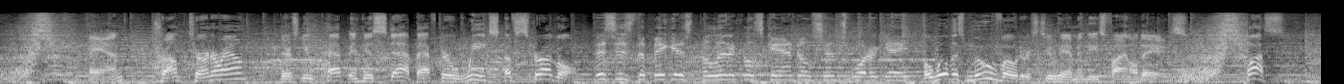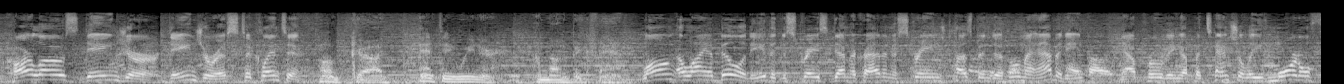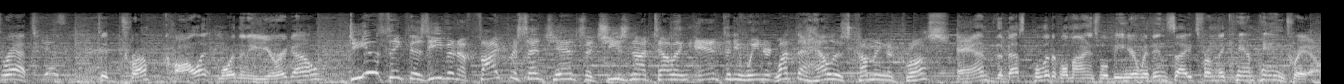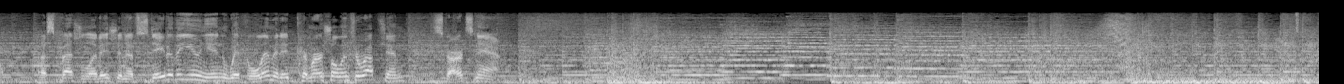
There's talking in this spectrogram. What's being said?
And Trump turnaround? There's new pep in his step after weeks of struggle. This is the biggest political scandal since Watergate. But will this move voters to him in these final days? Plus, Carlos Danger, dangerous to Clinton. Oh, God. Anthony Weiner, I'm not a big fan. Long a liability, the disgraced Democrat and estranged husband to Huma Abedin now proving a potentially mortal threat. Did Trump call it more than a year ago? Do you think there's even a 5% chance that she's not telling Anthony Weiner what the hell is coming across? And the best political minds will be here with insights from the campaign trail. A special edition of State of the Union with limited commercial interruption starts now.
